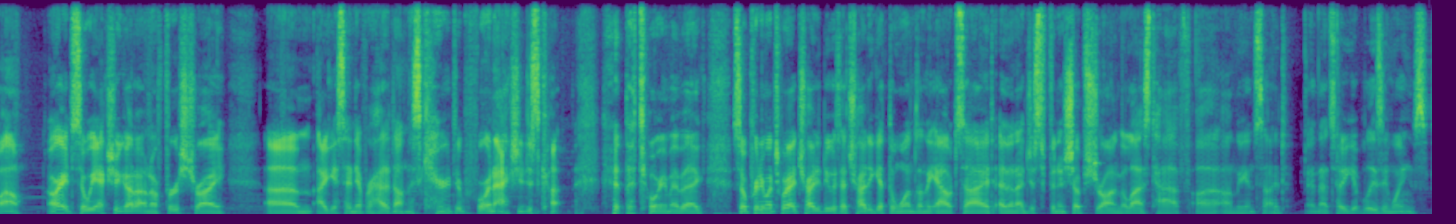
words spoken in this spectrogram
Wow. All right, so we actually got it on our first try. Um, I guess I never had it on this character before, and I actually just got the toy in my bag. So pretty much what I try to do is I try to get the ones on the outside, and then I just finish up strong the last half uh, on the inside, and that's how you get Blazing Wings.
